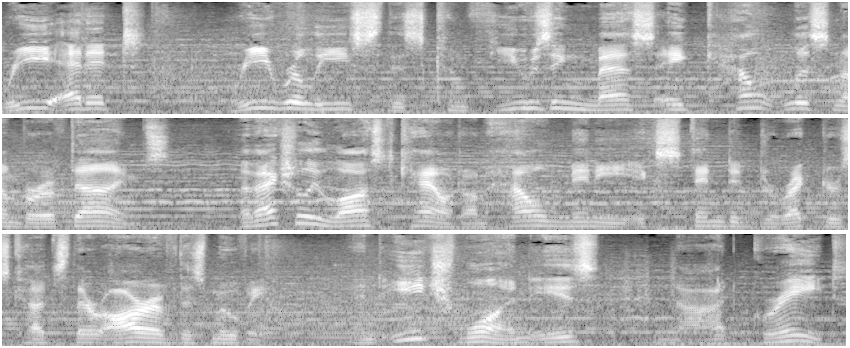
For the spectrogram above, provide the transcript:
re edit and re release this confusing mess a countless number of times. I've actually lost count on how many extended director's cuts there are of this movie, and each one is not great.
